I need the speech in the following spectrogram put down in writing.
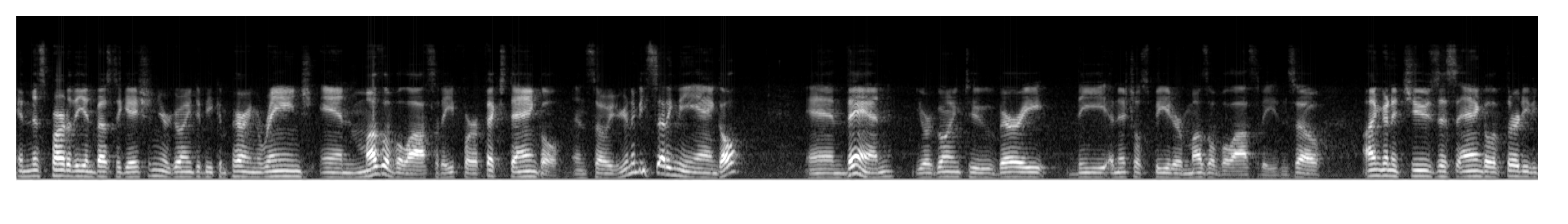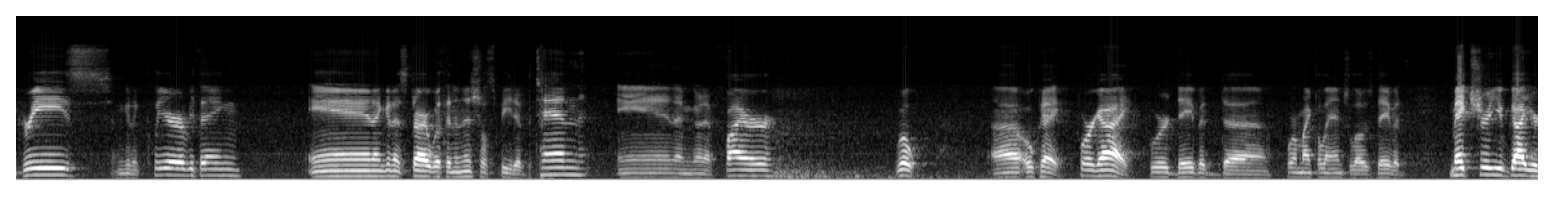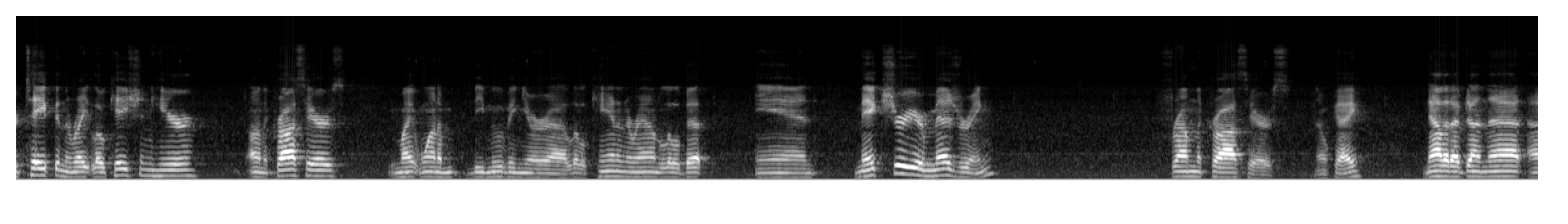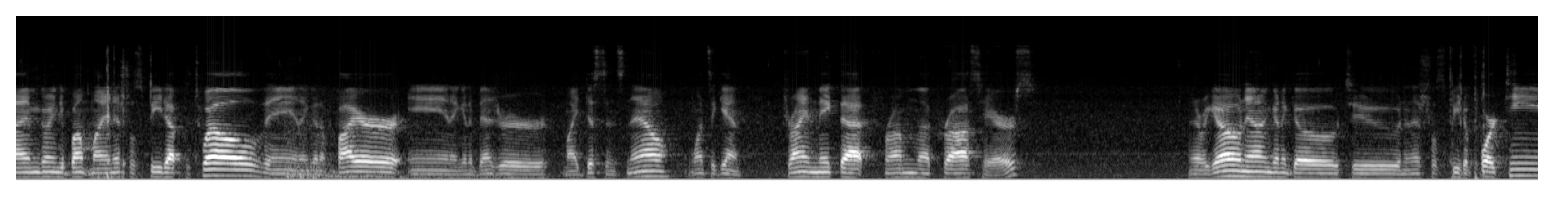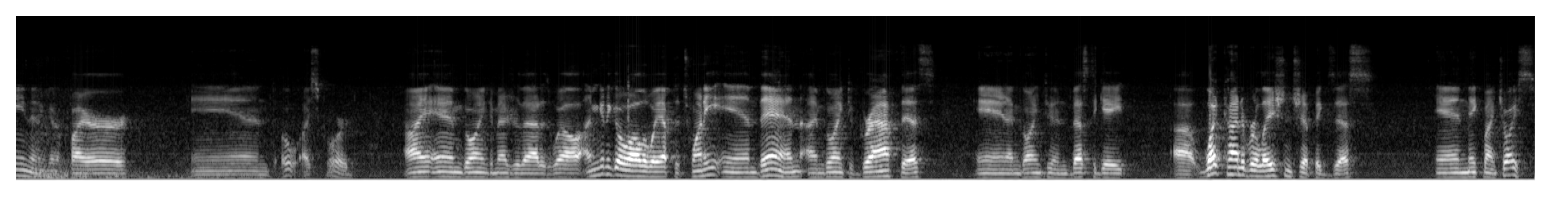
In this part of the investigation, you're going to be comparing range and muzzle velocity for a fixed angle. And so you're going to be setting the angle, and then you're going to vary the initial speed or muzzle velocity. And so I'm going to choose this angle of 30 degrees. I'm going to clear everything, and I'm going to start with an initial speed of 10, and I'm going to fire. Whoa. Uh, okay, poor guy, poor David, uh, poor Michelangelo's David. Make sure you've got your tape in the right location here on the crosshairs. You might want to be moving your uh, little cannon around a little bit. And make sure you're measuring from the crosshairs okay? Now that I've done that I'm going to bump my initial speed up to 12 and I'm going to fire and I'm going to measure my distance now. Once again try and make that from the crosshairs go. Now I'm going to go to an initial speed of 14 and I'm going to fire and oh I scored. I am going to measure that as well. I'm going to go all the way up to 20 and then I'm going to graph this and I'm going to investigate uh, what kind of relationship exists and make my choice.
